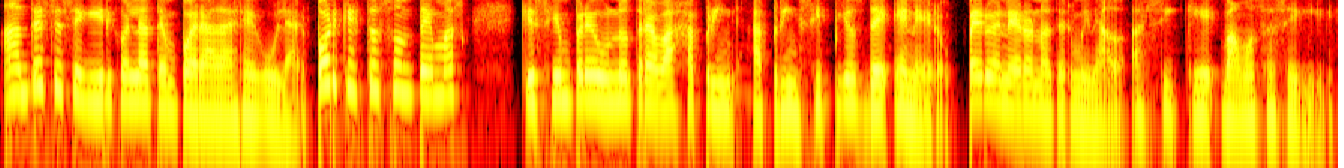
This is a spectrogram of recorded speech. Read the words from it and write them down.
antes de seguir con la temporada regular. Porque estos son temas que siempre uno trabaja a principios de enero, pero enero no ha terminado, así que vamos a seguir.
